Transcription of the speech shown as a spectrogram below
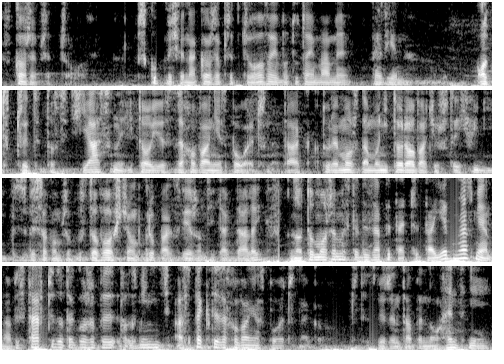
w korze przedczołowej. Skupmy się na korze przedczołowej, bo tutaj mamy pewien odczyt dosyć jasny i to jest zachowanie społeczne, tak? które można monitorować już w tej chwili z wysoką przepustowością w grupach zwierząt i tak dalej, no to możemy wtedy zapytać, czy ta jedna zmiana wystarczy do tego, żeby zmienić aspekty zachowania społecznego. Czy te zwierzęta będą chętniej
